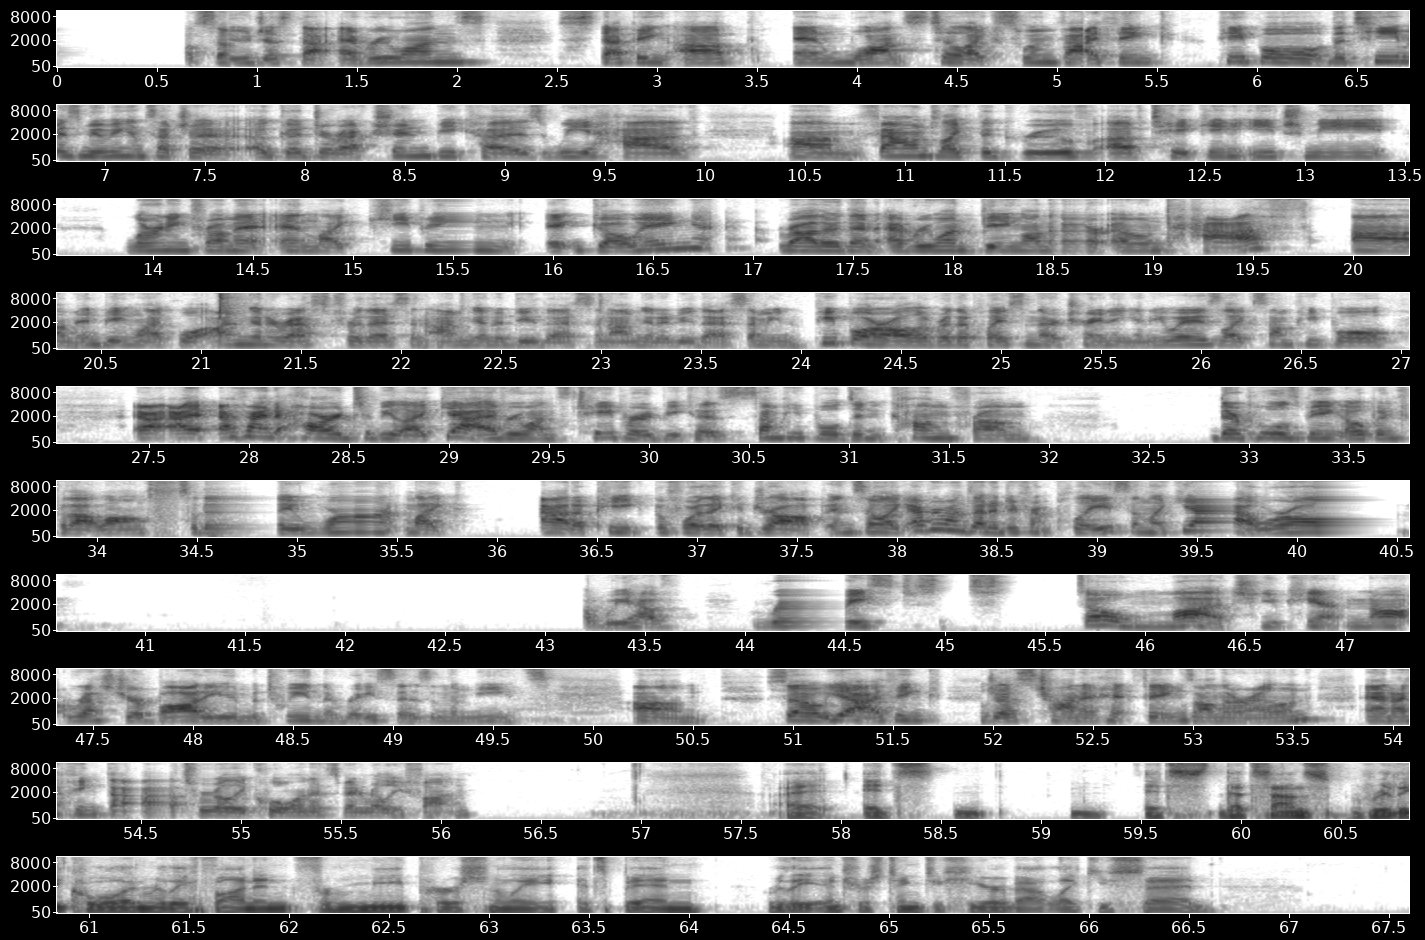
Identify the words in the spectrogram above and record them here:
so just that everyone's stepping up and wants to like swim fast. I think people, the team is moving in such a, a good direction because we have um, found like the groove of taking each meet, learning from it, and like keeping it going rather than everyone being on their own path um, and being like, well, I'm going to rest for this and I'm going to do this and I'm going to do this. I mean, people are all over the place in their training, anyways. Like some people, I, I find it hard to be like, yeah, everyone's tapered because some people didn't come from their pools being open for that long. So they weren't like at a peak before they could drop. And so like everyone's at a different place. And like, yeah, we're all, we have raced so much. You can't not rest your body in between the races and the meets. Um, so yeah, I think just trying to hit things on their own. And I think that's really cool. And it's been really fun. I, it's it's that sounds really cool and really fun and for me personally it's been really interesting to hear about like you said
